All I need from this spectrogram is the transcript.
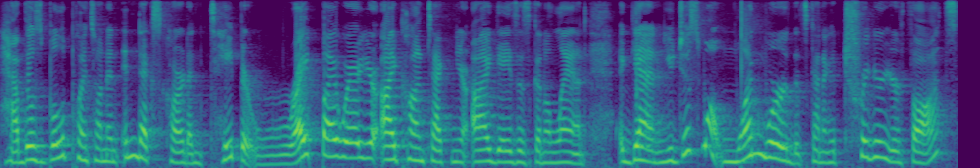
have those bullet points on an index card and tape it right by where your eye contact and your eye gaze is going to land. Again, you just want one word that's going to trigger your thoughts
